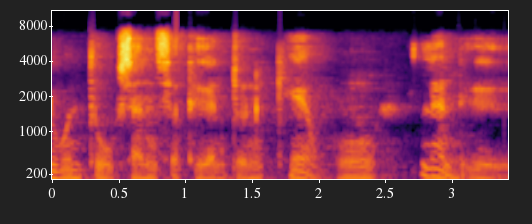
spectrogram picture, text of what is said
ล้วนถูกสั่นสะเทือนจนแก้วหูลั่นอือ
